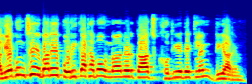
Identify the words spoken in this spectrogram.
কালিয়াগঞ্জে এবারে পরিকাঠামো উন্নয়নের কাজ খতিয়ে দেখলেন ডিআরএম।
